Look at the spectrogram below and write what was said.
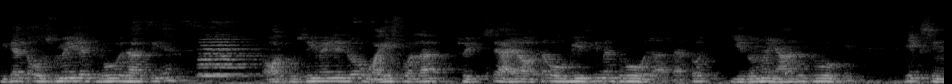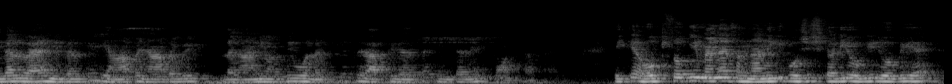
ठीक है? तो उसमें ये थ्रू हो जाती है, और उसी में ये जो वॉइस वाला स्विच से आया होता है, वो भी इसी में थ्रू हो जाता है। तो ये दोनों यहाँ से थ्रू होके, एक सिंगल वायर निकल के यहाँ पे, जहाँ पे भी लगानी होती है, वो लग के। फिर आपके घर तक इंटरनेट पहुँच जाता है। ठीक है? होप्स सो कि मैंने समझाने की कोशिश करी होगी, जो भी है।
